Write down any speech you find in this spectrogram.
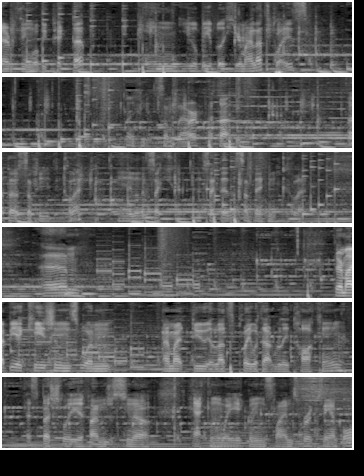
everything will be picked up, and you'll be able to hear my Let's Plays sunflower. I thought, I thought that was something you could collect, and it looks like looks like that is something I can collect. Um, there might be occasions when I might do a let's play without really talking, especially if I'm just you know hacking away at green slimes, for example.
